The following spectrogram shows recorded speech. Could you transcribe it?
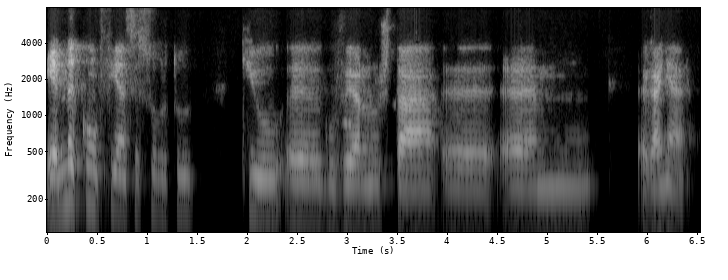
é na confiança, sobretudo, que o uh, governo está um, a ganhar.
